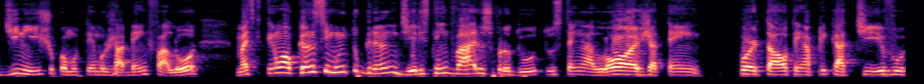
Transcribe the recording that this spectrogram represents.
de nicho, como o Temo já bem falou, mas que tem um alcance muito grande. Eles têm vários produtos, tem a loja, tem portal, tem aplicativo.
